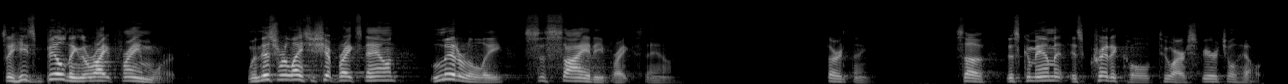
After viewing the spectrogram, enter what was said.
So he's building the right framework. When this relationship breaks down, literally society breaks down. Third thing. So this commandment is critical to our spiritual health.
